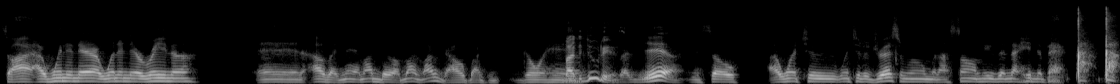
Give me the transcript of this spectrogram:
So I, I went in there, I went in the arena, and I was like, man, my dog, my, my dog about to go in here. About to do this. Yeah, and so I went to went to the dressing room and I saw him. He was in there hitting the back. Pow. I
